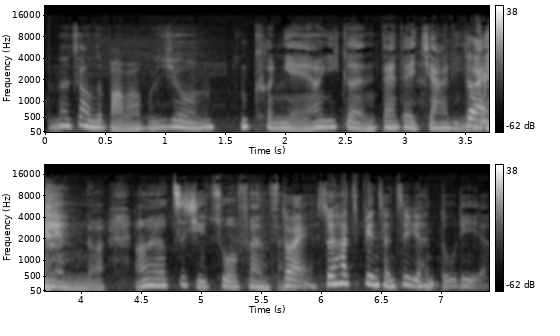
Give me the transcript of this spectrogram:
那这样子，爸爸不是就很可怜啊？一个人待在家里面呢，然后要自己做饭。对，所以他变成自己很独立了。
